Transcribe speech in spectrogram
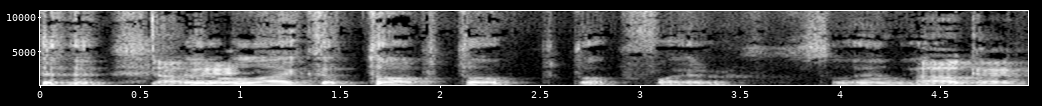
okay. you know, like a top, top, top fighter. So anyway. Oh, okay.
